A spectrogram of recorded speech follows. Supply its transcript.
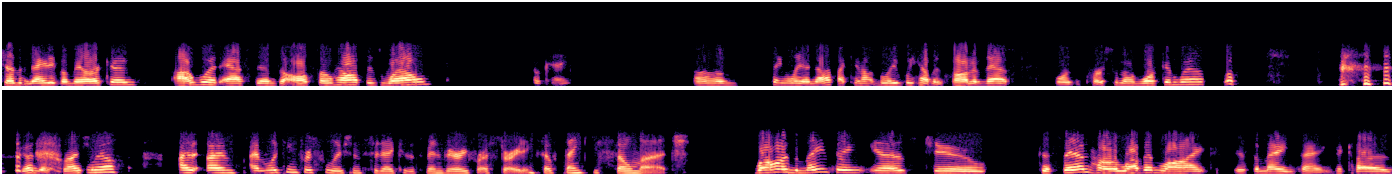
to the Native Americans? I would ask them to also help as well. Okay. Um, singly enough, I cannot believe we haven't thought of that for the person I'm working with. Goodness gracious. Well, I'm I'm looking for solutions today because it's been very frustrating. So thank you so much. Well, and the main thing is to to send her love and light is the main thing because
